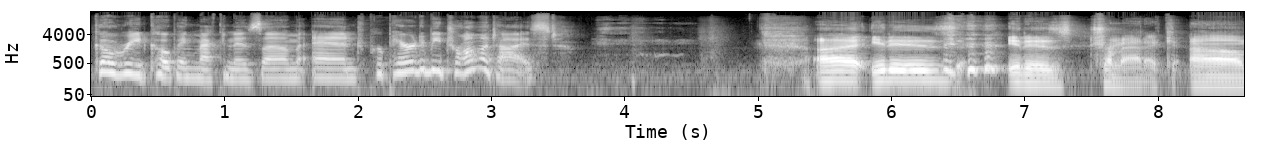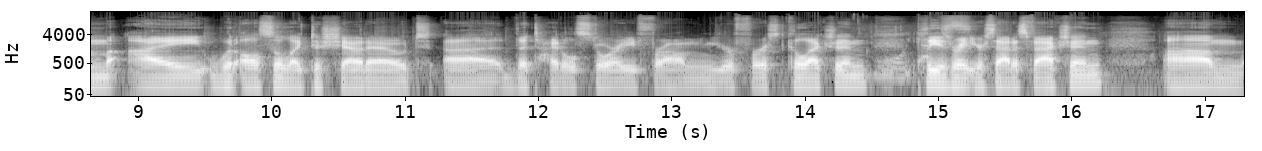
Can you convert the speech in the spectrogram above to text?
go read Coping Mechanism and prepare to be traumatized. Uh, it is it is traumatic. Um, I would also like to shout out uh, the title story from your first collection. Oh, Please rate your satisfaction. Um,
